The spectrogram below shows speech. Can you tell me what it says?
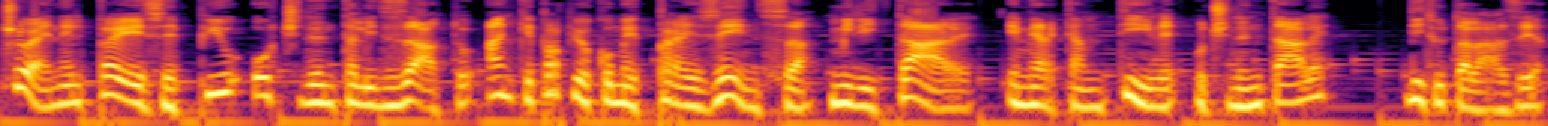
cioè nel paese più occidentalizzato anche proprio come presenza militare e mercantile occidentale di tutta l'Asia.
